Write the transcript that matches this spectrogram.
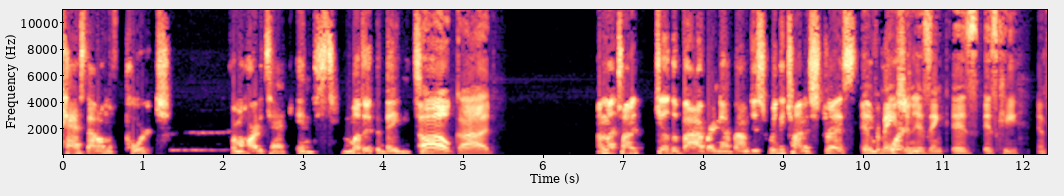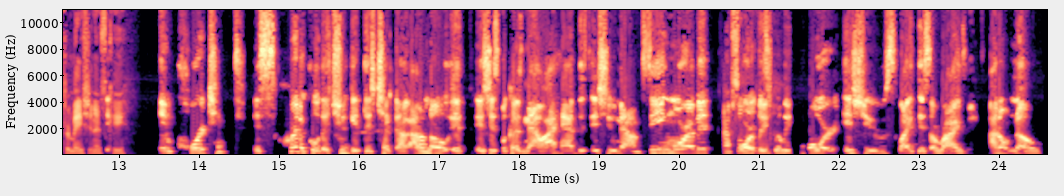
passed out on the porch from a heart attack and smothered the baby too. Oh God. I'm not trying to kill the vibe right now, but I'm just really trying to stress information is in, is is key. Information is key. Important. It's critical that you get this checked out. I don't know if it's just because now I have this issue, now I'm seeing more of it, Absolutely. or if there's really more issues like this arising. I don't know,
